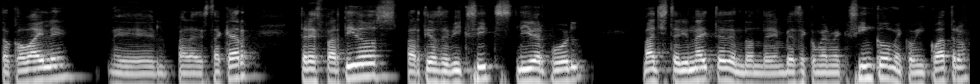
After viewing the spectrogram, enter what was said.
tocó baile eh, para destacar. Tres partidos, partidos de Big Six, Liverpool, Manchester United, en donde en vez de comerme cinco, me comí cuatro.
